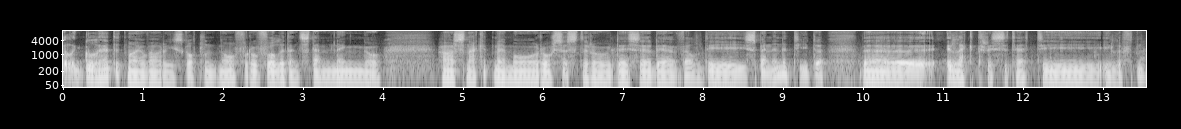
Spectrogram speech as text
veldig gledet meg å være i Skottland nå for å føle den stemning. og har snakket med mor og søster, og de ser det er veldig spennende tider. Det er elektrisitet i, i luften.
